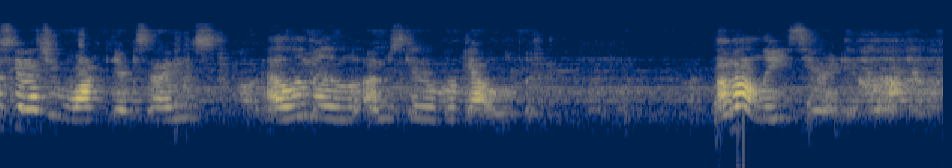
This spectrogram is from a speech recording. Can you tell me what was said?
just gonna actually walk there because I'm just, I'm just gonna work out a little bit. I'm not lazy or anything.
